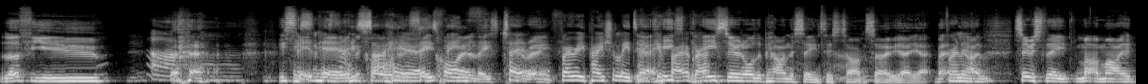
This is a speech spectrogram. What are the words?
love you. he's sitting here in the He's sat corner, here, sit he's been quietly, ta- very patiently Yeah, taking he's, photographs. he's doing all the behind the scenes this time. So yeah, yeah. But Brilliant. uh, seriously, my, my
